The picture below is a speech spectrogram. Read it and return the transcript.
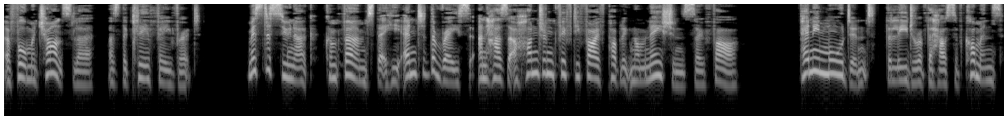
a former Chancellor, as the clear favourite. Mr. Sunak confirmed that he entered the race and has 155 public nominations so far. Penny Mordaunt, the leader of the House of Commons,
